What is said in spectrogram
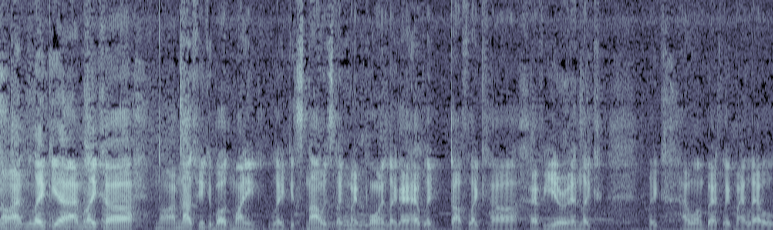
no, I'm like yeah, I'm like no, I'm not thinking about money. Like it's now, it's like my point. Like I have like tough like half year and like like I want back like my level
